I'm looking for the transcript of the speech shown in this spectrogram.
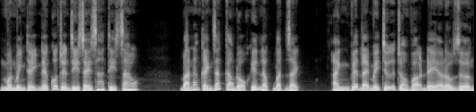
Một mình Thịnh nếu có chuyện gì xảy ra thì sao? bà năng cảnh giác cao độ khiến Lộc bật dậy. Anh viết lại mấy chữ cho vợ để ở đầu giường,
